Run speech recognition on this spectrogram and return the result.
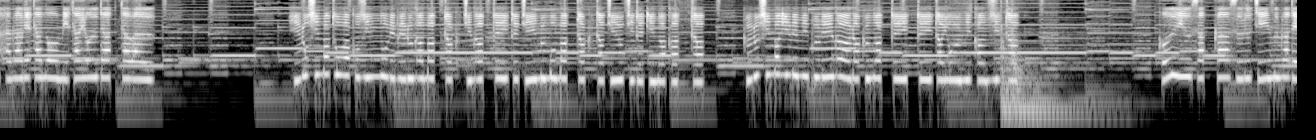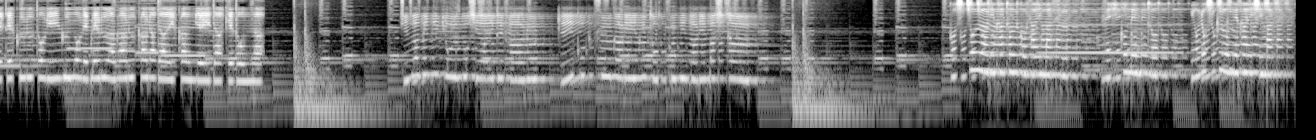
剥がれたのを見たようだったわう。広島とは個人のレベルが全く違っていてチームも全く太刀打ちできなかった。苦し紛れにプレーが荒くなっていっていたように感じた。こういうサッカーするチームが出てくるとリーグのレベル上がるから大歓迎だけどな。ちなみに今日の試合でファール、警告数がリーグトップになりましたご視聴ありがとうございます。ぜひコメント、よろしくお願いします。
